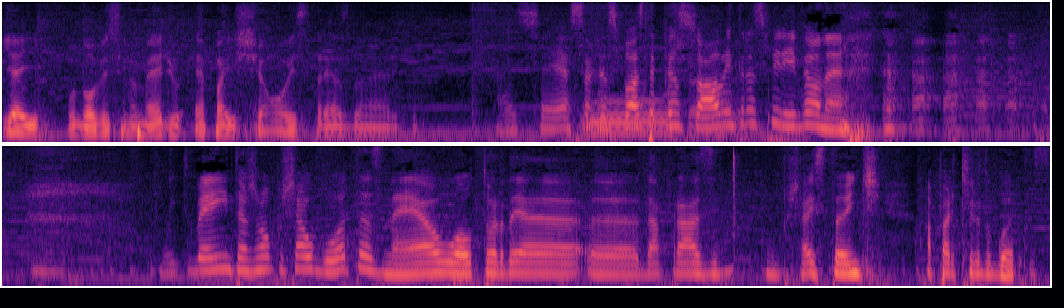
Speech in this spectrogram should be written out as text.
E aí, o novo ensino médio é paixão ou estresse, dona Érica? Ah, isso é- essa resposta é pessoal e intransferível, né? Muito bem, então já vamos puxar o Gotas, né? O autor da, ah, da frase. Vamos puxar a estante a partir do Gotas.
